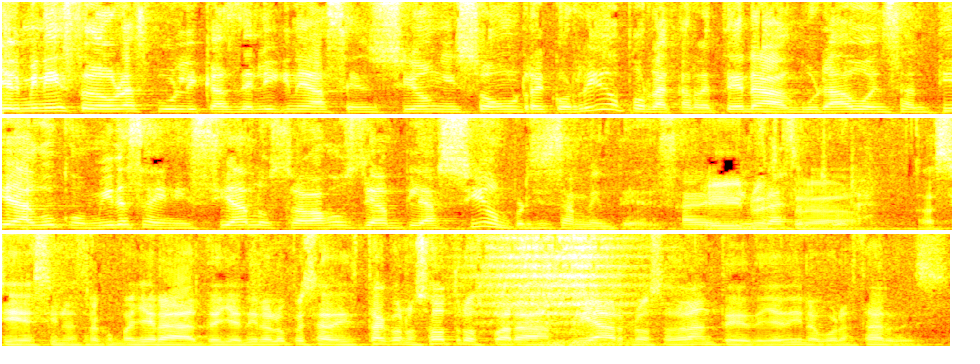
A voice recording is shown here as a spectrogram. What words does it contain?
Y el ministro de Obras Públicas del IGNE Ascensión hizo un recorrido por la carretera Gurabo en Santiago con miras a iniciar los trabajos de ampliación precisamente de esa infraestructura. así es, y nuestra compañera Deyanira López está con nosotros para ampliarnos. Adelante, Deyanira, buenas tardes.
